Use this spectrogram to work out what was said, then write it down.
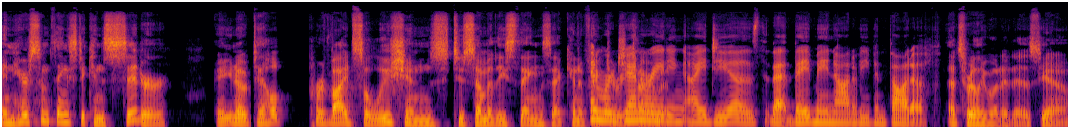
and here's some things to consider eh, you know to help provide solutions to some of these things that can affect your retirement. and we're generating ideas that they may not have even thought of. That's really what it is yeah.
